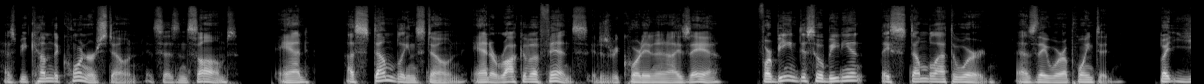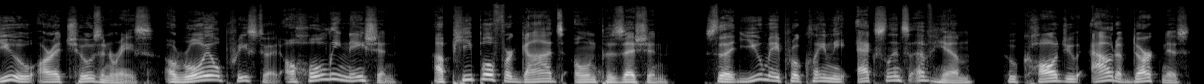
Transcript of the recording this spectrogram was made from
has become the cornerstone, it says in Psalms, and a stumbling stone and a rock of offense, it is recorded in Isaiah. For being disobedient, they stumble at the word, as they were appointed. But you are a chosen race, a royal priesthood, a holy nation, a people for God's own possession, so that you may proclaim the excellence of Him who called you out of darkness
